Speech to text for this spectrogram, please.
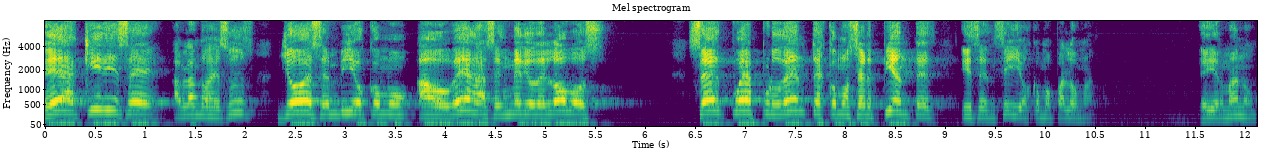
He aquí, dice, hablando Jesús, yo os envío como a ovejas en medio de lobos. Sed pues prudentes como serpientes y sencillos como palomas. Hey hermano,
